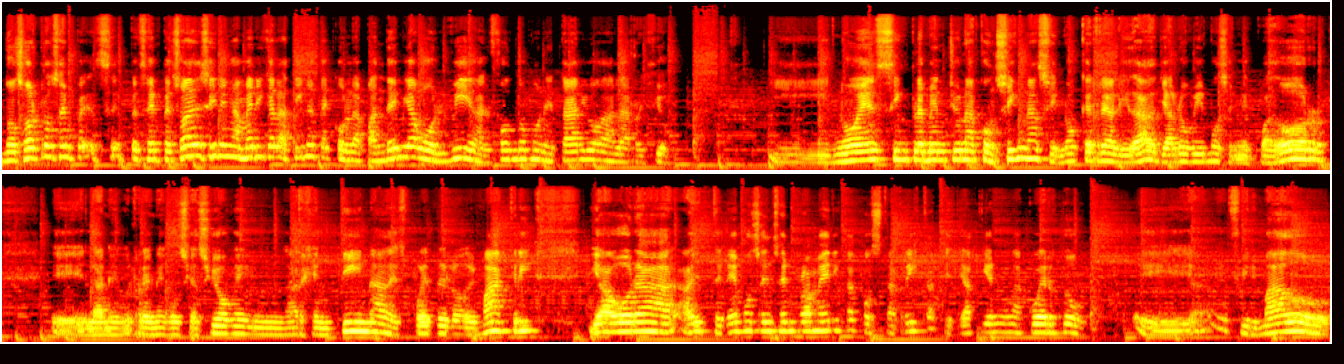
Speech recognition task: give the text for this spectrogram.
nosotros se, empezó a decir en América Latina que con la pandemia volvía el Fondo Monetario a la región. Y no es simplemente una consigna, sino que en realidad ya lo vimos en Ecuador, eh, la renegociación en Argentina después de lo de Macri. Y ahora tenemos en Centroamérica Costa Rica, que ya tiene un acuerdo eh, firmado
